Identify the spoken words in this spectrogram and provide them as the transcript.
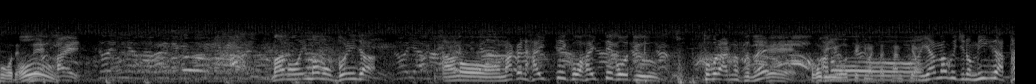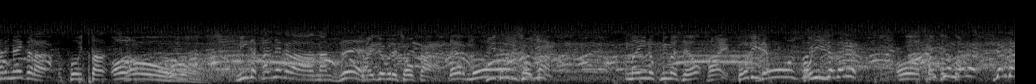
そうですね、はい、まあ、あの今もボニージャ、あのー中に入っていこう、入っていこうというところありますけどね。ええ。ボディーを打ってきました、チャンピオン。山口の右が足りないから、そういった、右が足りないからなんですね。大丈夫でしょうか、だからもう少しか、今いいの組みましたよ。はい、ボディーですもう少し、ボディーじゃ出る、おーチャンピオンになる、左だ、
